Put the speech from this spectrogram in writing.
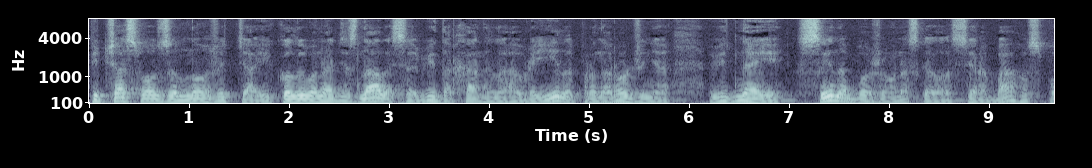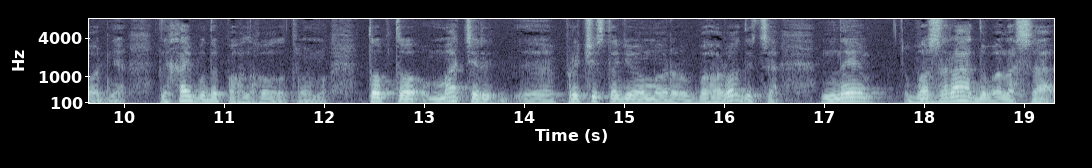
під час свого земного життя. І коли вона дізналася від Архангела Гавриїла про народження від неї Сина Божого, вона сказала: Сіраба Господня, нехай буде по глаголу Твоєму. Тобто матір е, Пречиста Діва Богородиця не возрадувалася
